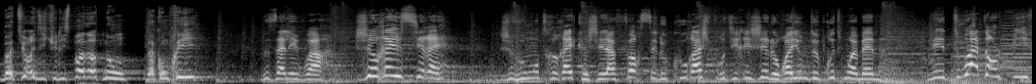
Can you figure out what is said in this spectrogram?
Bah tu ridiculises pas notre nom, t'as compris? Vous allez voir, je réussirai Je vous montrerai que j'ai la force et le courage pour diriger le royaume de Brut moi-même. Les doigts dans le pif!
